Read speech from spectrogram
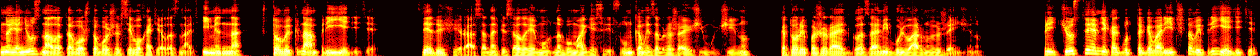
Но я не узнала того, что больше всего хотела знать, именно, что вы к нам приедете». В следующий раз она писала ему на бумаге с рисунком, изображающим мужчину, который пожирает глазами бульварную женщину. Предчувствие мне как будто говорит, что вы приедете.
